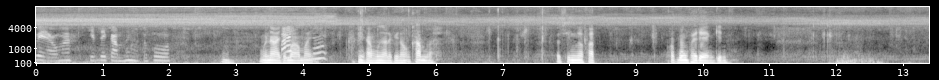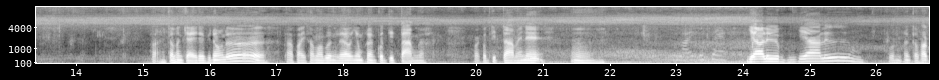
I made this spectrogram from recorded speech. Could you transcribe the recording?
แหววมาเก็บได้กำหนึ่งกระโพมือหน้าจะมาเอาไหมน้องนี่ทางมืออะไรพี่น้องค่ำนะก็ซิงมาผัดผักบงไผ่แดงกินฝากให้กำลังใจด้วยพี่น้องเด้อถ้าไปเข้ามาเบิ่งแล้วยังเพิ่งกดติดตามกันฝากกดติดตามให้แน่ อย่าลืม อย่าลืมคนอันกับพัก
